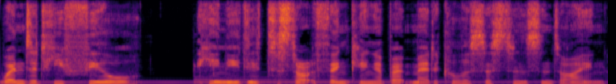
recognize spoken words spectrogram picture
When did he feel he needed to start thinking about medical assistance in dying?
